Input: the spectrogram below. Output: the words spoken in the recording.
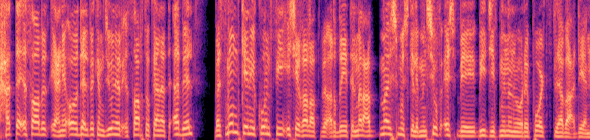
حتى إصابة يعني أوديل بيكم جونيور إصابته كانت قبل بس ممكن يكون في إشي غلط بأرضية الملعب. مش مشكلة بنشوف إيش بي- بيجي منه reports لبعدين.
